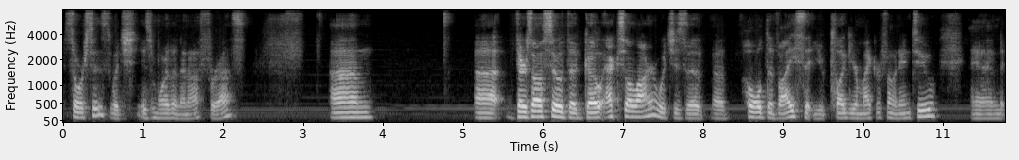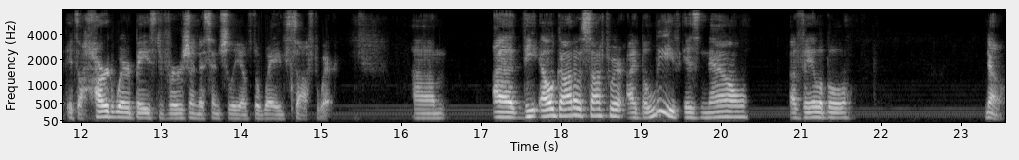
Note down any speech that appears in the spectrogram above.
sources which is more than enough for us. Um, uh, there's also the GoXLR which is a, a, whole device that you plug your microphone into and it's a hardware based version essentially of the wave software. Um, uh, the elgato software i believe is now available no,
